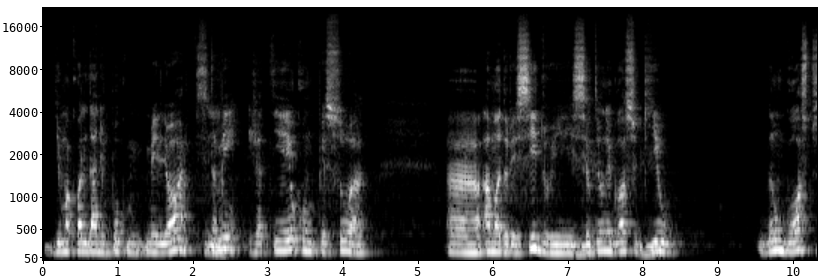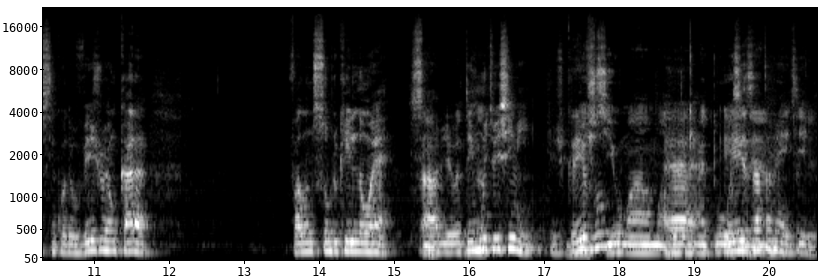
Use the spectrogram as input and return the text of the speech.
de uma qualidade um pouco melhor que também já tinha eu como pessoa ah, amadurecido e se eu tenho um negócio que eu não gosto assim quando eu vejo é um cara falando sobre o que ele não é sabe eu, eu tenho exato. muito isso em mim eu escrevo Vestir uma, uma roupa É, que não é tua, assim, né? exatamente. Isso aqui.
